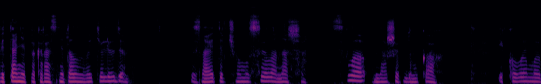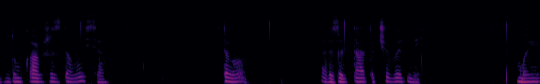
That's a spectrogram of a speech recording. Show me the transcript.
Вітання, прекрасні талановиті люди. Знаєте, в чому сила наша? Сила в наших думках. І коли ми в думках вже здалися, то результат очевидний. Ми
